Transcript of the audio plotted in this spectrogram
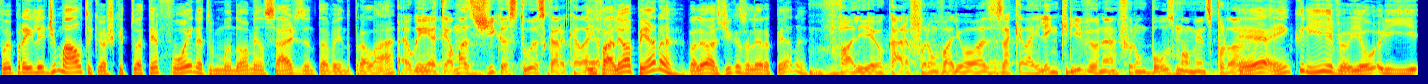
foi pra Ilha de Malta, que eu acho que tu até foi, né? Tu me mandou uma mensagem dizendo que tava indo pra lá. Aí eu ganhei até umas dicas tuas, cara, aquela E época. valeu a pena? Valeu as dicas, valeram a pena? Valeu, cara, foram valiosas. Aquela ilha é incrível, né? Foram bons momentos por lá. É, é incrível. E eu, e,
